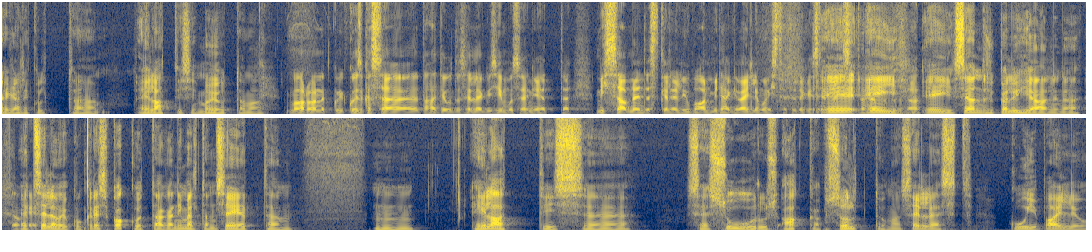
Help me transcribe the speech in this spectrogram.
tegelikult elatisi mõjutama. ma arvan, et kui, kui, kas sa tahad jõuda selle küsimuseni, et mis saab nendest, kellel juba on midagi välja mõistetud ja kes neid võiksid vähendada seda? ei, see on niisugune lühiajaline okay., et selle võib konkreetselt kokku võtta, aga nimelt on see, et ähm, mm, elatis äh, see suurus hakkab sõltuma sellest, kui palju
